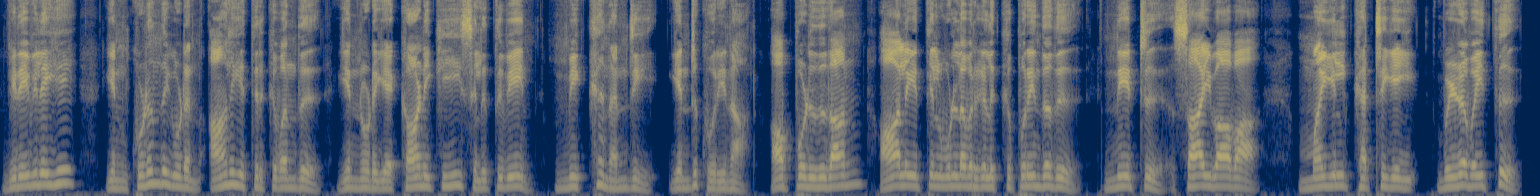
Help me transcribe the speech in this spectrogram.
விரைவிலேயே என் குழந்தையுடன் ஆலயத்திற்கு வந்து என்னுடைய காணிக்கையை செலுத்துவேன். மிக்க நன்றி என்று கூறினார். அப்பொழுதுதான் ஆலயத்தில் உள்ளவர்களுக்கு புரிந்தது. நேற்று சாய்பாபா மயில் கற்றையை விழ வைத்து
